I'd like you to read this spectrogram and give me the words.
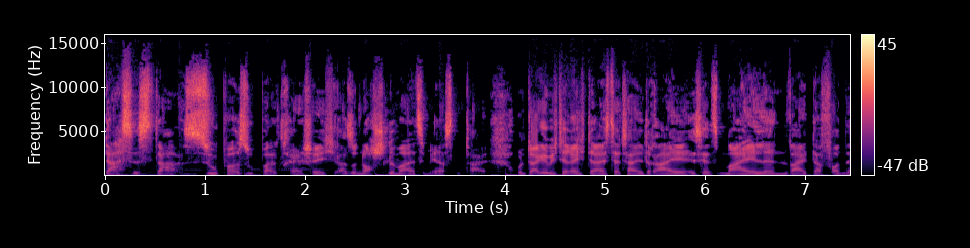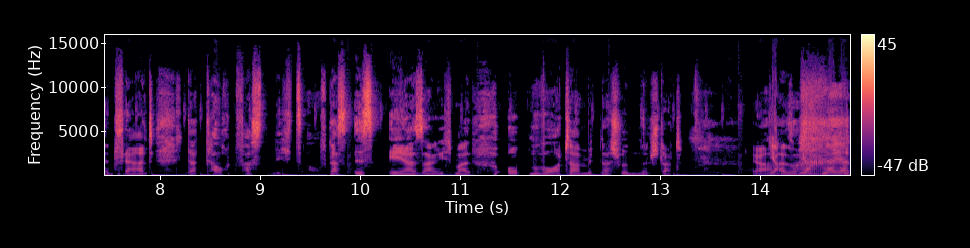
das ist da super, super trashig. Also noch schlimmer als im ersten Teil. Und da gebe ich dir recht, da ist der Teil 3, ist jetzt meilenweit davon entfernt. Da taucht fast nichts auf. Das ist eher, sage ich mal, Open Water mit einer schwimmenden Stadt. Ja, Ja, also ja, ja, ja,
